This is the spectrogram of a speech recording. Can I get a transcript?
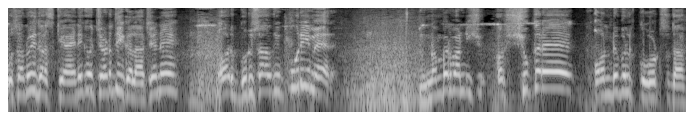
ਉਹ ਸਾਨੂੰ ਇਹ ਦੱਸ ਕੇ ਆਏ ਨੇ ਕਿ ਉਹ ਚੜ੍ਹਦੀ ਕਲਾ 'ਚ ਨੇ ਔਰ ਗੁਰੂ ਸਾਹਿਬ ਦੀ ਪੂਰੀ ਮਿਹਰ। ਨੰਬਰ 1 ਇਸ਼ੂ ਔਰ ਸ਼ੁਕਰ ਹੈ ਆਨਰੇਬਲ ਕੋਰਟਸ ਦਾ।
